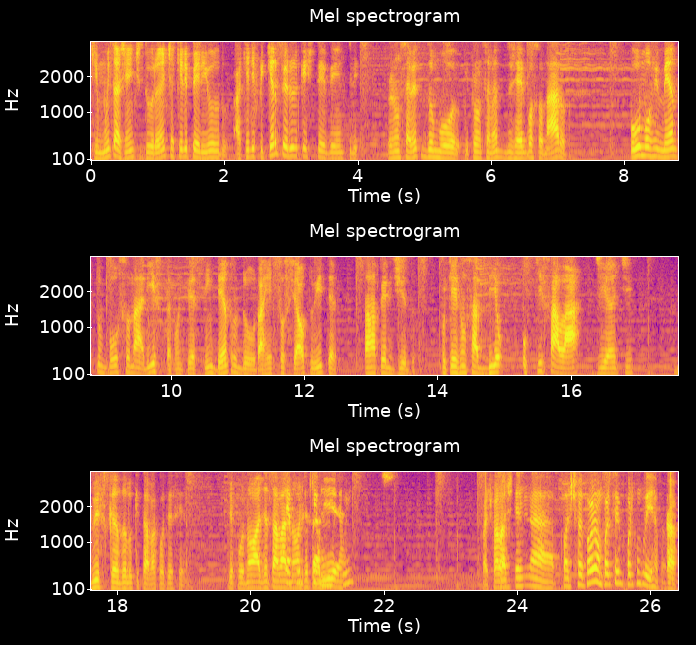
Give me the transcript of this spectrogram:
que muita gente, durante aquele período, aquele pequeno período que a gente teve entre pronunciamento do Moro e pronunciamento do Jair Bolsonaro, o movimento bolsonarista, vamos dizer assim, dentro do, da rede social Twitter, estava perdido. Porque eles não sabiam o que falar diante do escândalo que estava acontecendo. Tipo, não adiantava, é não adiantaria. Muito... Pode falar. Pode terminar. Pode, pode, não, pode, pode concluir, Rafael. Tá.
